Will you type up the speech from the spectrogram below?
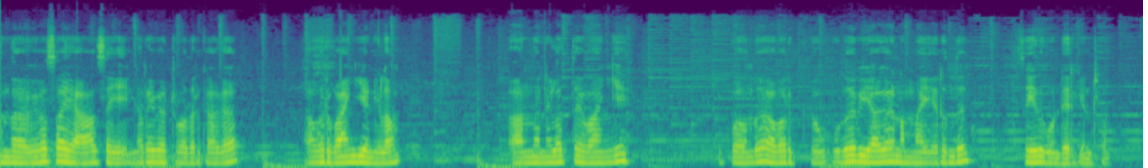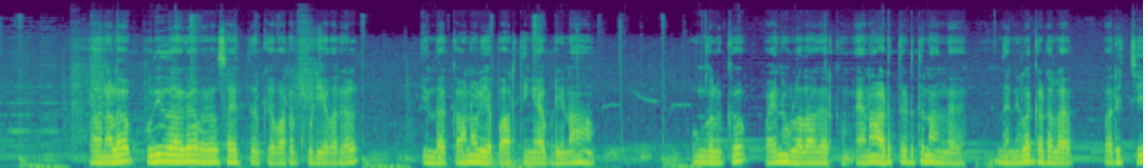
அந்த விவசாய ஆசையை நிறைவேற்றுவதற்காக அவர் வாங்கிய நிலம் அந்த நிலத்தை வாங்கி இப்போ வந்து அவருக்கு உதவியாக நம்ம இருந்து செய்து கொண்டிருக்கின்றோம். அதனால் புதிதாக விவசாயத்திற்கு வரக்கூடியவர்கள் இந்த காணொளியை பார்த்தீங்க அப்படின்னா உங்களுக்கு பயனுள்ளதாக இருக்கும். ஏன்னா அடுத்தடுத்து நாங்கள் இந்த நிலக்கடலை பறித்து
